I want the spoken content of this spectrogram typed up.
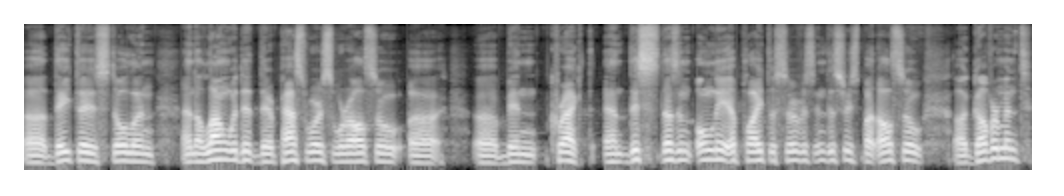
data is stolen. And along with it their passwords were also been cracked. And this doesn't only apply to service industries but also government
